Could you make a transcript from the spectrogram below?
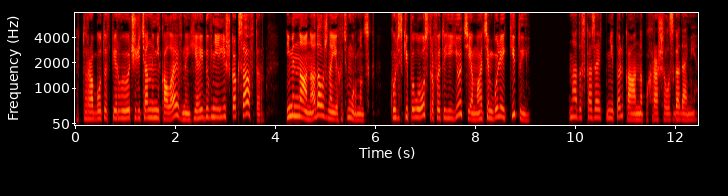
«Это работа в первую очередь Анны Николаевны, я иду в ней лишь как соавтор. Именно она должна ехать в Мурманск. Кольский полуостров — это ее тема, а тем более киты». Надо сказать, не только Анна похорошела с годами.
